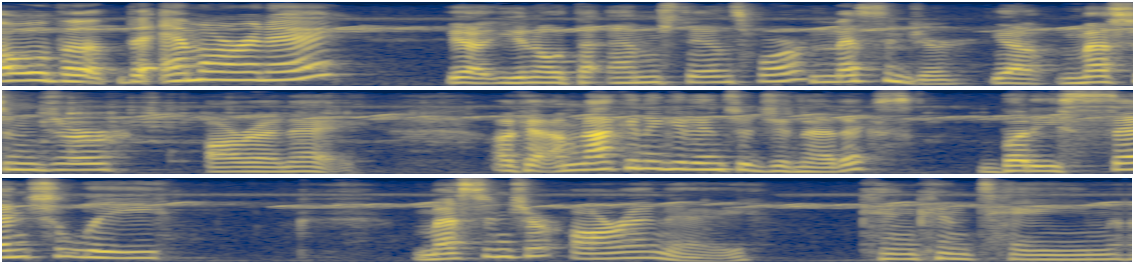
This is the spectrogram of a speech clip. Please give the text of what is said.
Oh, the the mRNA Yeah, you know what the M stands for? messenger. Yeah, messenger RNA. Okay, I'm not going to get into genetics, but essentially, messenger RNA can contain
